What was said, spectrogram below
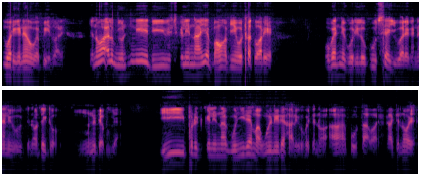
သူကဒီကနေ့ဝယ်ပေးသွားတယ်ကျွန်တော်ကအဲ့လိုမျိုးနှစ်ဒီစကလင်နာရဲ့ဘောင်အပြင်ကိုထွက်သွားတယ်ဟိုဘက်နှစ်ကိုဒီလိုကူးဆက်ယူရတဲ့ကဏ္ဍတွေကိုကျွန်တော်တိတ်တော့မနစ်တက်ဘူးဗျဒီပရကလင်နာဂွန်ကြီးထဲမှာဝင်နေတဲ့ဟာတွေကိုပဲကျွန်တော်အားပို့တာပါတယ်ဒါကျွန်တော်ရဲ့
